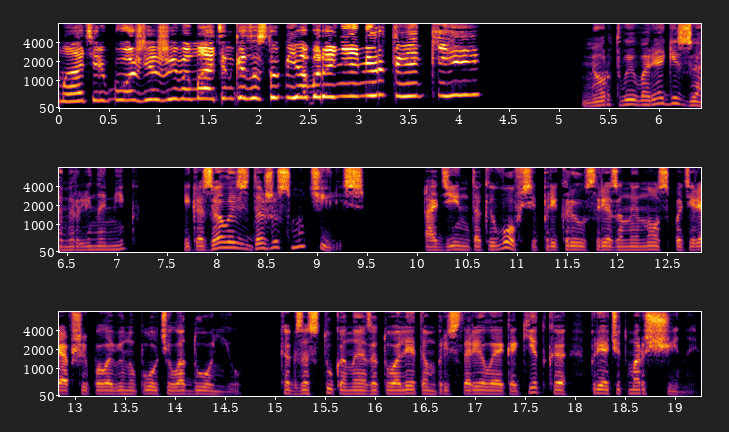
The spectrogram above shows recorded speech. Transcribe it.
«Матерь Божья, жива матенька, заступи, оборони, мертвяки!» Мертвые варяги замерли на миг и, казалось, даже смутились. Один так и вовсе прикрыл срезанный нос, потерявший половину плоти ладонью, как застуканная за туалетом престарелая кокетка прячет морщины.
